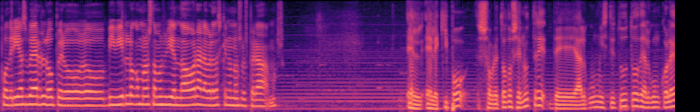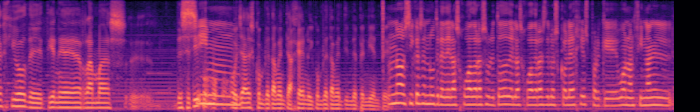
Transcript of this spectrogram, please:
podrías verlo, pero vivirlo como lo estamos viviendo ahora, la verdad es que no nos lo esperábamos. El, el equipo, sobre todo, se nutre de algún instituto, de algún colegio, de tiene ramas eh, de ese Sí, tipo, mm. o, o ya es completamente ajeno y completamente independiente. No, sí que se nutre de las jugadoras, sobre todo de las jugadoras de los colegios, porque bueno, al final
